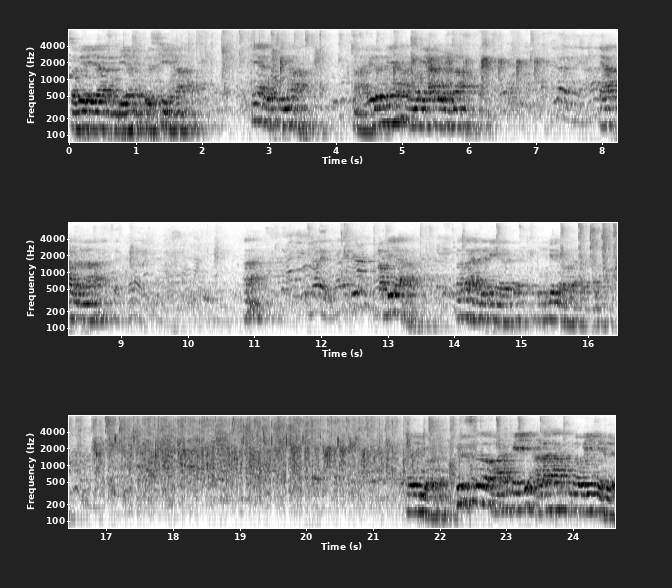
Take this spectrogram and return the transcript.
சவேரியா நம்பியம் கிறிஸ்டினா. ஏன் அப்படின்னா நான் எழுதுனியா உங்களுக்கு யார் எழுதுனா யார் எழுதுனா அப்படியா? நல்ல ஹேண்ட்ரைட்டிங் இருக்குது உண்மையிலே நல்லா இருக்குது வெரி குட் கிறிஸ்தவ வாழ்க்கையை அழகாக்குபவை எது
